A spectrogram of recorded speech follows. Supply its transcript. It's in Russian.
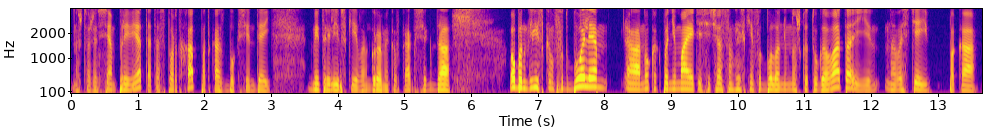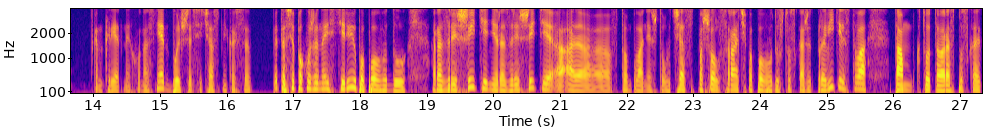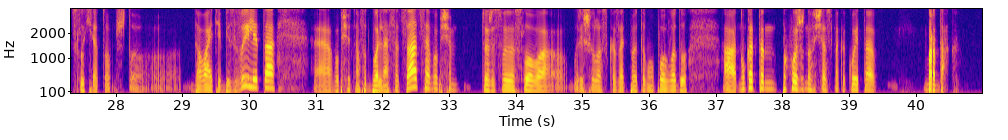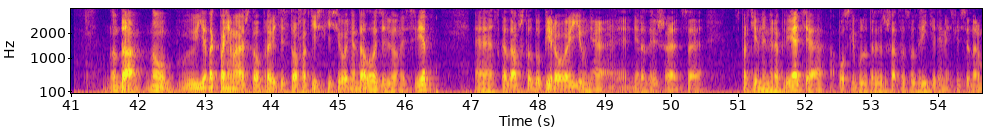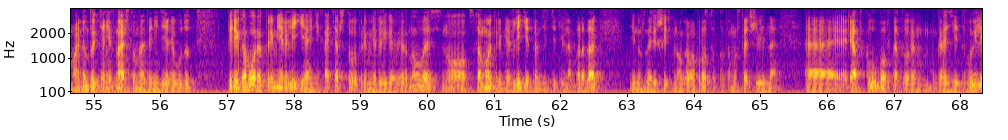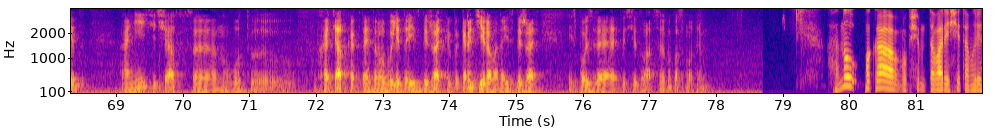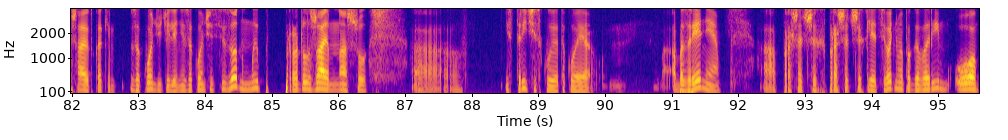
Ну что же, всем привет, это Спортхаб, подкаст Boxing Day. Дмитрий Липский, Иван Громиков, как всегда, об английском футболе. А, ну, как понимаете, сейчас с английским футболом немножко туговато, и новостей пока конкретных у нас нет. Больше сейчас, мне кажется, это все похоже на истерию по поводу разрешите, не разрешите, а, а, в том плане, что вот сейчас пошел срач по поводу, что скажет правительство, там кто-то распускает слухи о том, что давайте без вылета, э, в общем, там футбольная ассоциация, в общем, тоже свое слово решила сказать по этому поводу. А, ну, как-то похоже ну, сейчас на какой-то бардак. Ну да, ну я так понимаю, что правительство фактически сегодня дало зеленый свет, э, сказав, что до 1 июня не разрешаются спортивные мероприятия, а после будут разрешаться со зрителями, если все нормально. Ну, то есть они знают, что на этой неделе будут переговоры в премьер-лиге, они хотят, чтобы премьер-лига вернулась, но в самой премьер-лиге там действительно бардак, и нужно решить много вопросов, потому что, очевидно, э, ряд клубов, которым грозит вылет, они сейчас, э, ну вот, э, хотят как-то этого вылета избежать, как бы гарантированно избежать, используя эту ситуацию. Ну, посмотрим. Ну, пока, в общем, товарищи там решают, как им закончить или не закончить сезон, мы продолжаем нашу э, историческую такое обозрение э, прошедших, прошедших лет. Сегодня мы поговорим о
